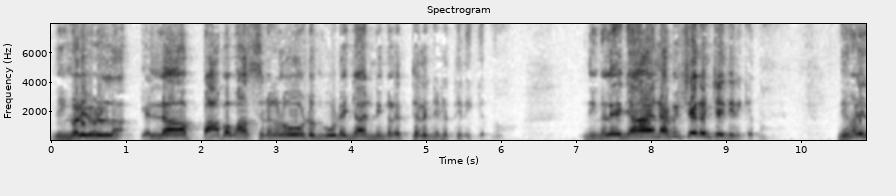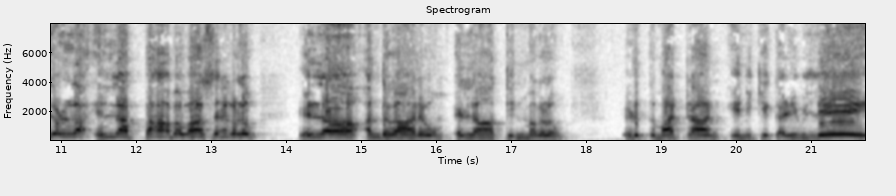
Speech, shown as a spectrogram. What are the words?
നിങ്ങളിലുള്ള എല്ലാ പാപവാസനകളോടും കൂടെ ഞാൻ നിങ്ങളെ തെരഞ്ഞെടുത്തിരിക്കുന്നു. നിങ്ങളെ ഞാൻ അഭിഷേകം ചെയ്തിരിക്കുന്നു. നിങ്ങളിലുള്ള എല്ലാ പാപവാസനകളും എല്ലാ അന്ധകാരവും എല്ലാ തിന്മകളും എടുത്തു മാറ്റാൻ എനിക്ക് കഴിവില്ലേ?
